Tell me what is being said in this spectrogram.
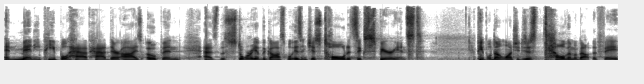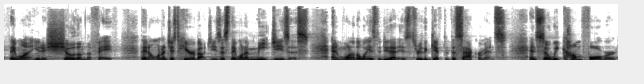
And many people have had their eyes opened as the story of the gospel isn't just told, it's experienced. People don't want you to just tell them about the faith. They want you to show them the faith. They don't want to just hear about Jesus, they want to meet Jesus. And one of the ways to do that is through the gift of the sacraments. And so we come forward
